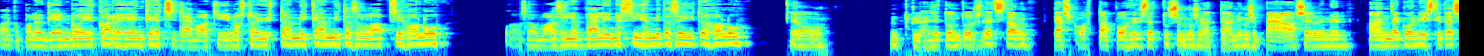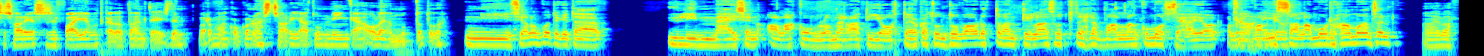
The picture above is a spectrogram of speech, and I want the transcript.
aika paljon gendoikarihenkeä, että sitä ei vaan kiinnosta yhtään mikään, mitä se lapsi haluaa, vaan se on vaan sille väline siihen, mitä se itse haluaa. Joo. Nyt kyllähän se tuntuu siltä, että sitä on tässä kohtaa pohjustettu semmoisena, että tämä on niin se pääasiallinen antagonisti tässä sarjassa se faija, mutta katsotaan, että ei sitten varmaan kokonaista sarjaa tule niinkään ole, mutta tota. Niin, siellä on kuitenkin tämä ylimmäisen johtaja, joka tuntuu vaudottavan tilaisuutta tehdä vallankumous. Sehän jo oli no, valmis niin salamurhaamaan sen. Aivan.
